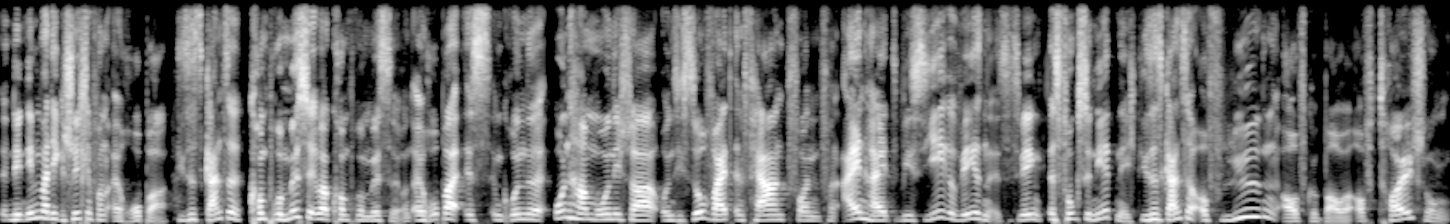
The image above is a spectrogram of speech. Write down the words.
Nehmen wir mal die Geschichte von Europa. Dieses ganze Kompromisse über Kompromisse. Und Europa ist im Grunde unharmonischer und sich so weit entfernt von, von Einheit, wie es je gewesen ist. Deswegen, es funktioniert nicht nicht. Dieses Ganze auf Lügen aufgebaut, auf Täuschung,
